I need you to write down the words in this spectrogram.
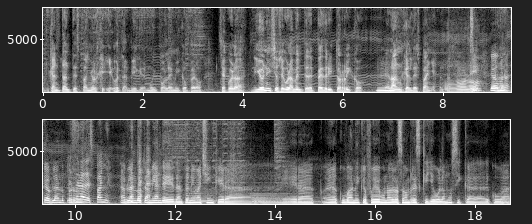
estilo. cantante español que llegó también, que es muy polémico, pero ¿se acuerda? Dionisio seguramente de Pedrito Rico, Mm. el ángel de España. No, no. Sí, yo, bueno, hablando, perdón, era de España. hablando también de, de Antonio Machín, que era, era, era cubano y que fue uno de los hombres que llevó la música de Cuba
